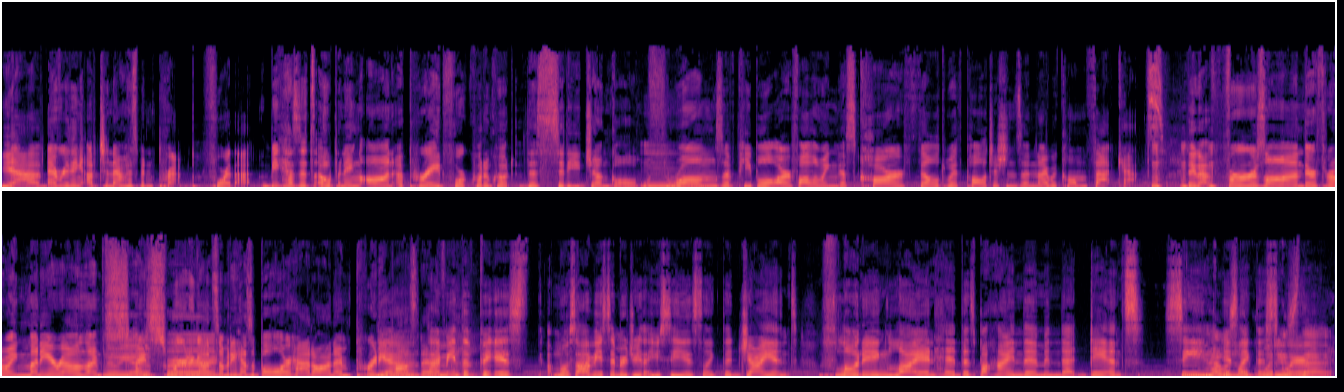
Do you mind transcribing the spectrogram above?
yeah, everything up to now has been prep for that because it's opening on a parade for quote unquote the city jungle. Mm. Throngs of people are following this car filled with politicians and I would call them fat cats. They've got furs on. They're throwing money around. I'm, Oh, yeah, I swear to. God, somebody has a bowler hat on. I'm pretty positive. I mean, the biggest, most obvious imagery that you see is like the giant floating lion head that's behind them in that dance scene. Yeah, I was in, like, the what is square. that?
